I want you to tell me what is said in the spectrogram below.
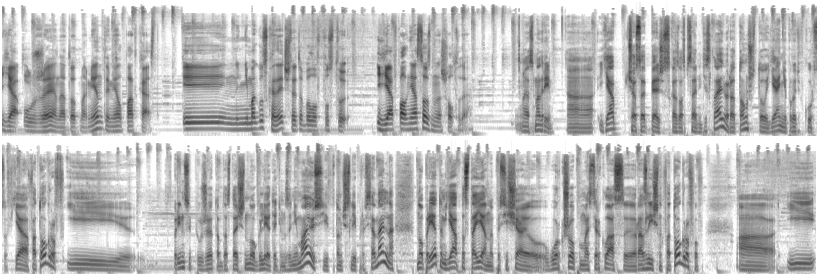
я уже на тот момент имел подкаст. И не могу сказать, что это было впустую. И я вполне осознанно шел туда. Э, смотри, а, я сейчас опять же сказал специальный дисклаймер о том, что я не против курсов. Я фотограф и в принципе, уже там достаточно много лет этим занимаюсь, и в том числе и профессионально, но при этом я постоянно посещаю воркшопы, мастер-классы различных фотографов, а, и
